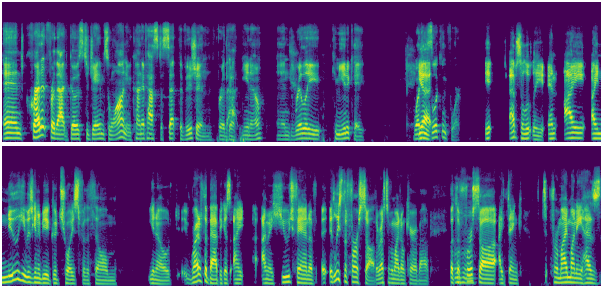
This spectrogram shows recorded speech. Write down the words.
and credit for that goes to james wan who kind of has to set the vision for that you know and really communicate what Yeah. he's looking for It Absolutely. And I I knew he was going to be a good choice for the film, you know, right off the bat because I I'm a huge fan of at least the first Saw. The rest of them I don't care about. But the Mhm. first Saw, I think for my money has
